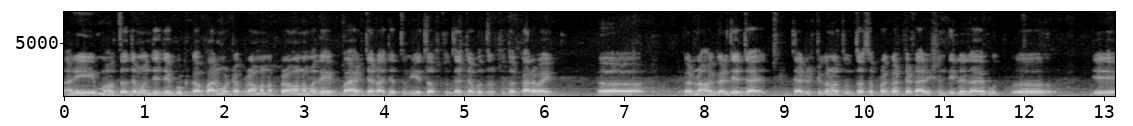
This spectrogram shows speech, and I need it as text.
आणि महत्त्वाचं म्हणजे जे गुटखा फार मोठ्या प्रमाणा प्रमाणामध्ये बाहेरच्या राज्यातून येत असतो त्याच्याबद्दल सुद्धा कारवाई करणं हा गरजेचं आहे. त्या दृष्टिकोनातून तसं प्रकारचं डायरेक्शन दिलेलं आहे. उत- जे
